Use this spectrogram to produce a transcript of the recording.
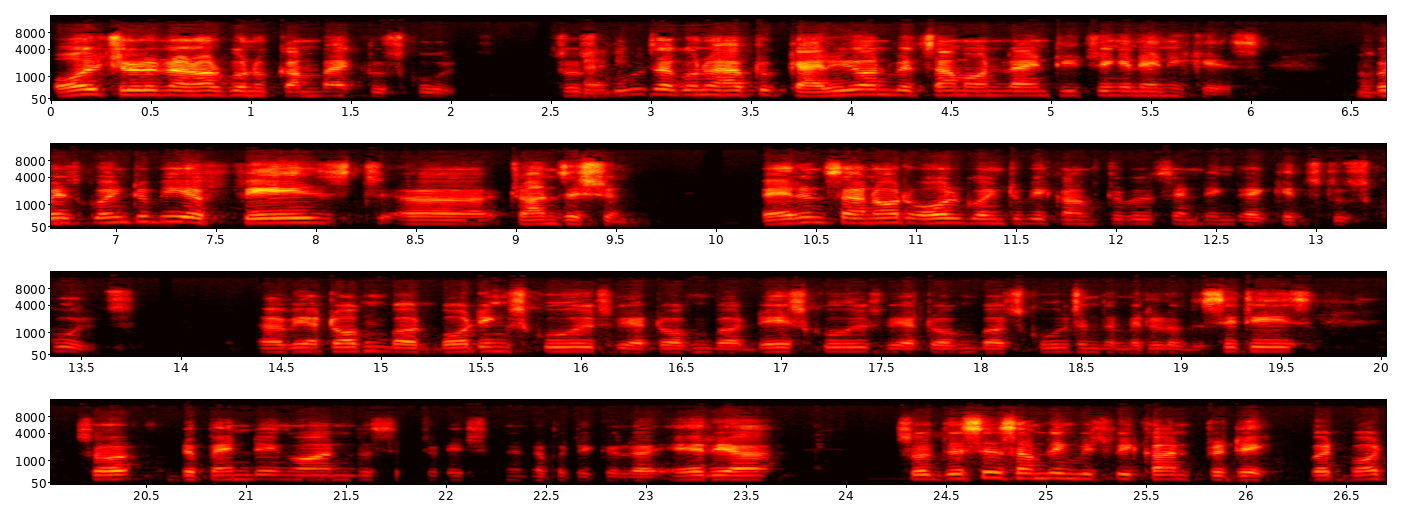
all children are not going to come back to school. So right. schools are going to have to carry on with some online teaching in any case. Mm-hmm. So it's going to be a phased uh, transition. Parents are not all going to be comfortable sending their kids to schools. Uh, we are talking about boarding schools, we are talking about day schools, we are talking about schools in the middle of the cities. So, depending on the situation in a particular area, So this is something which we can't predict. But what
